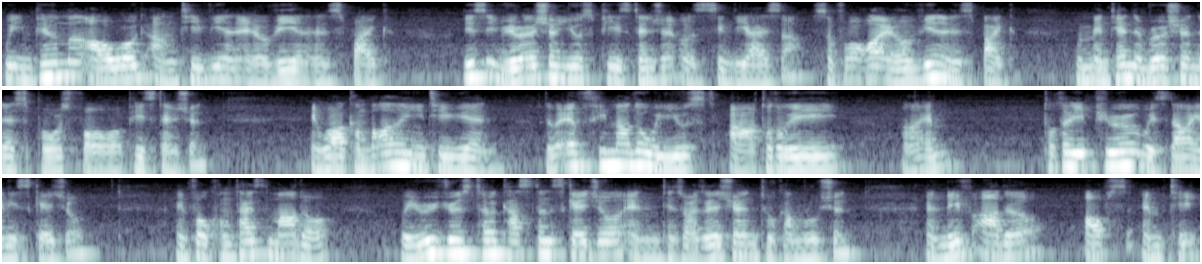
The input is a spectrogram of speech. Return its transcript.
We implement our work on TVM, LLVM, and Spike. This evaluation uses P extension as synthesizer. So for our LLVM and Spike, we maintain the version that supports for P extension. And while compiling in TVM, the FP model we used are totally uh, totally pure without any schedule. And for quantized model, we register custom schedule and tensorization to convolution, and leave other ops empty.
